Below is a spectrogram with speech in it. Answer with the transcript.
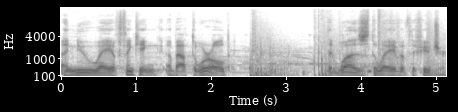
a new way of thinking about the world that was the wave of the future.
